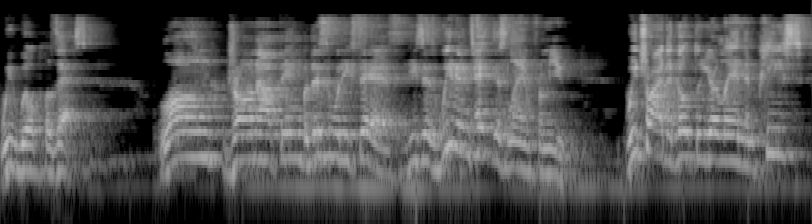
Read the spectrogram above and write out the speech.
we will possess. Long drawn out thing, but this is what he says. He says, we didn't take this land from you. We tried to go through your land in peace.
